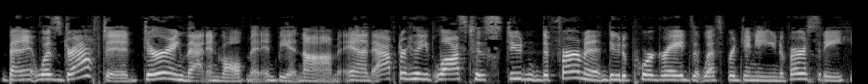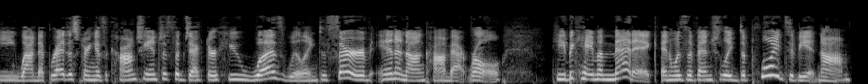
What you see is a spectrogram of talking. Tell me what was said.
Bennett was drafted during that involvement in Vietnam, and after he lost his student deferment due to poor grades at West Virginia University, he wound up registering as a conscientious objector who was willing to serve in a non-combat role. He became a medic and was eventually deployed to Vietnam.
